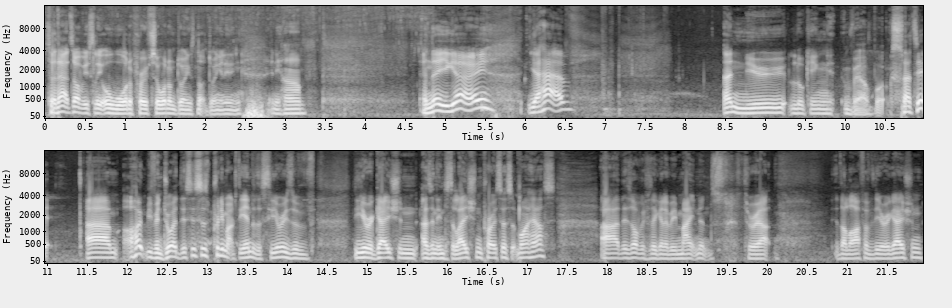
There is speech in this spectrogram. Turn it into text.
So that's obviously all waterproof, so what I'm doing is not doing anything, any harm. And there you go, you have a new looking valve box. That's it. Um, I hope you've enjoyed this. This is pretty much the end of the series of the irrigation as an installation process at my house. Uh, there's obviously going to be maintenance throughout the life of the irrigation.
